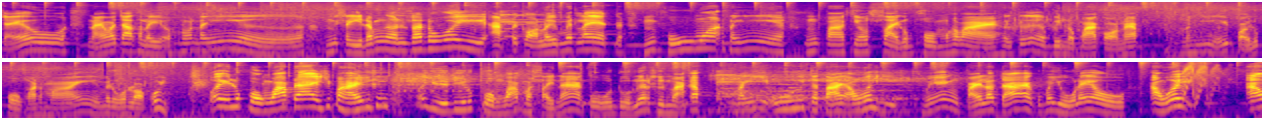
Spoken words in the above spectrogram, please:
แจ๋วไหนว่าเจ้าทะเลโอ้นี่สีน้ำเงินซะด้วยอัดไปก่อนเลยเม็ดแรกผูวะนี่ปลาเขียวใส่กลมผมเข้าไปเฮ้ยบินออกมาก่อนนะครับนี่เอ้ยปล่อยลูกโป่งมาทำไม ไม่โดนหรอกอุ้ยเฮ้ยลูกโป่งวาร์ปได้ชิบหายเฮ้ยอยู่ดีลูกโป่งวาร์ปมาใส่หน้ากูดูดเลือดคืนมาครับนี่อุ้ยจะตายเอาเฮ้ยแม่งไปแล้วจ้ากูไม่อยู่แล้วเอาเฮ้ย เอา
